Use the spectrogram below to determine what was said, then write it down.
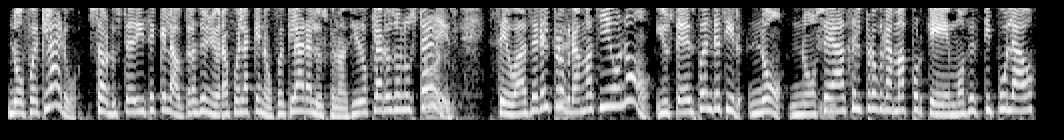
no fue claro. Ahora usted dice que la otra señora fue la que no fue clara. Los que no han sido claros son ustedes. ¿Se va a hacer el programa sí o no? Y ustedes pueden decir, no, no se hace el programa porque hemos estipulado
